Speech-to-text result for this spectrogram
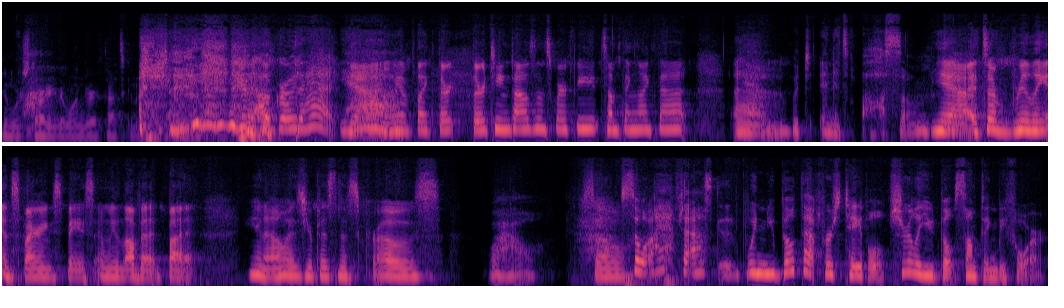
And we're starting to wonder if that's going to. You're going to outgrow that. Yeah. Yeah, and we have like thir- 13,000 square feet, something like that. Um, Which, and it's awesome. yeah, it's a really inspiring space and we love it. But, you know, as your business grows, Wow. so So I have to ask when you built that first table, surely you'd built something before.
